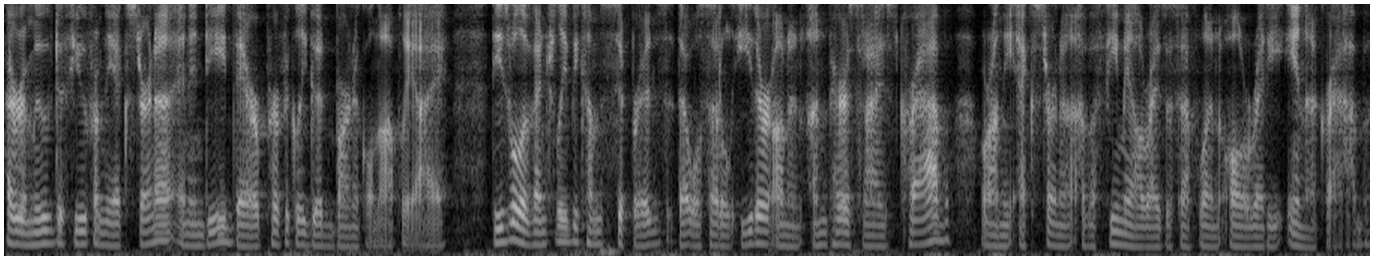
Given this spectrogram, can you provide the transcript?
I removed a few from the externa, and indeed they are perfectly good barnacle nauplii. These will eventually become cyprids that will settle either on an unparasitized crab or on the externa of a female rhizocephalan already in a crab.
